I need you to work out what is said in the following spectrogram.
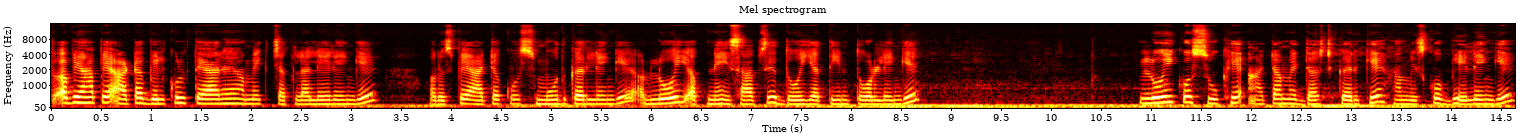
तो अब यहाँ पे आटा बिल्कुल तैयार है, हम एक चकला ले लेंगे और उस पर आटा को स्मूद कर लेंगे और लोई अपने हिसाब से दो या तीन तोड़ लेंगे। लोई को सूखे आटा में डस्ट करके हम इसको बेलेंगे।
